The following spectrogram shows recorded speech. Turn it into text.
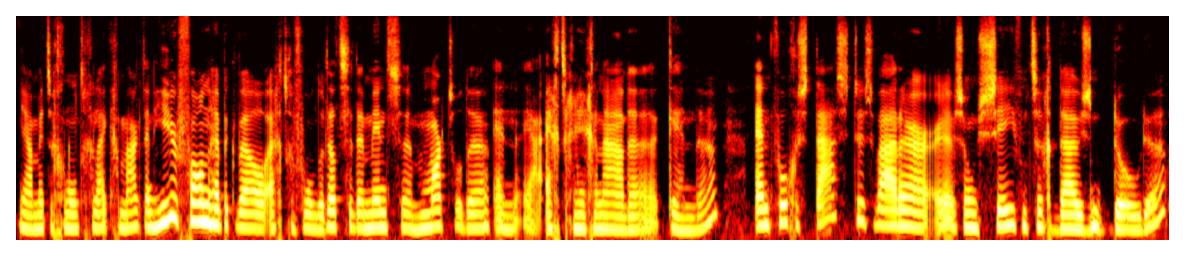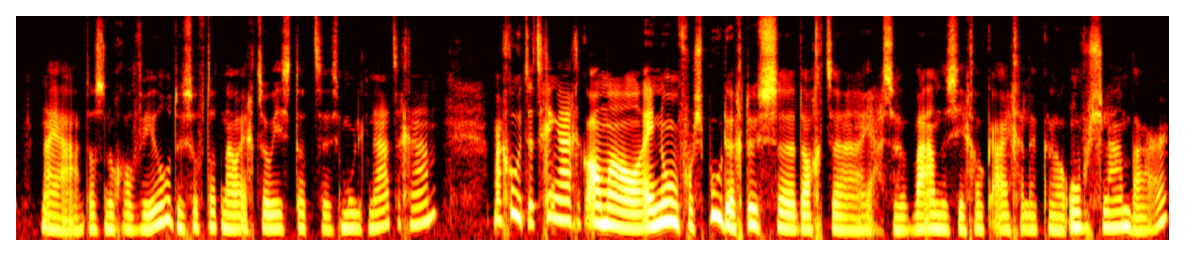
ja, met de grond gelijk gemaakt. En hiervan heb ik wel echt gevonden dat ze de mensen martelden en ja, echt geen genade kenden. En volgens Tacitus waren er eh, zo'n 70.000 doden. Nou ja, dat is nogal veel. Dus of dat nou echt zo is, dat is moeilijk na te gaan. Maar goed, het ging eigenlijk allemaal enorm voorspoedig. Dus uh, dacht, uh, ja, ze waanden zich ook eigenlijk onverslaanbaar.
